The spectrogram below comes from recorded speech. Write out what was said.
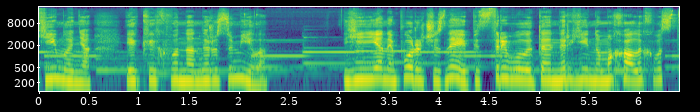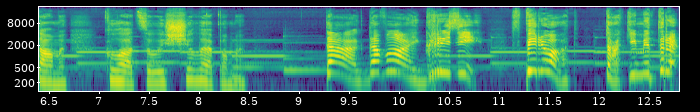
скімлення, яких вона не розуміла. Гієни поруч із нею підстрибували та енергійно махали хвостами, клацали щелепами. Так, давай, грізі, вперед! Так і метре.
